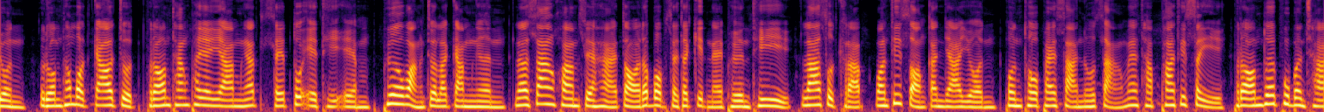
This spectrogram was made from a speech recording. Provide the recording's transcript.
ยนต์ รวมทั้งหมด 9 จุด พร้อมทั้งพยายามงัดเซฟตู้ ATM เพื่อหวังโจรกรรมเงิน และสร้างความเสียหายต่อระบบเศรษฐกิจในพื้นที่ ล่าสุดครับ วันที่ 2 กันยายนพลโทไพศาลหนูสังแม่ทัพภาคที่ 4 พร้อมด้วยผู้บัญชา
